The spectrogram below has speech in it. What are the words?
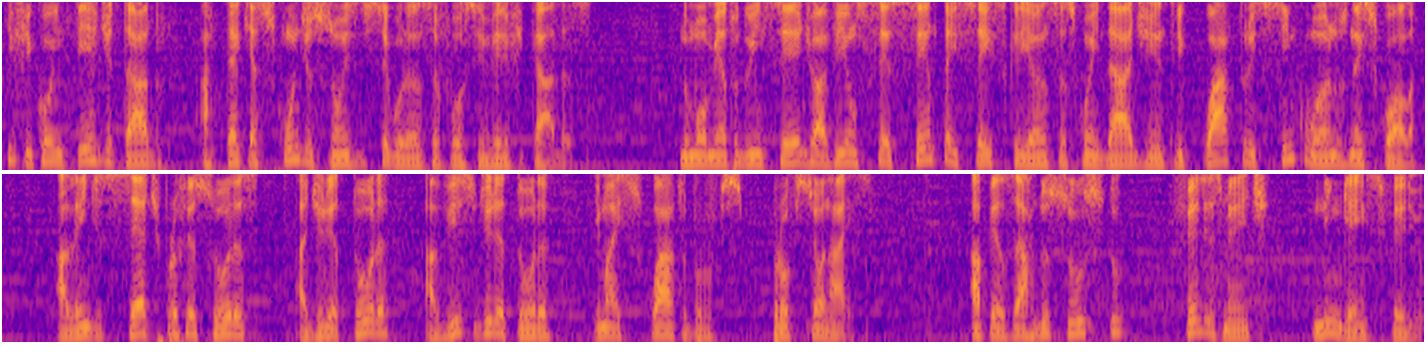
que ficou interditado até que as condições de segurança fossem verificadas. No momento do incêndio, haviam 66 crianças com idade entre 4 e 5 anos na escola, além de sete professoras, a diretora, a vice-diretora e mais quatro profissionais. Apesar do susto, felizmente, ninguém se feriu.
